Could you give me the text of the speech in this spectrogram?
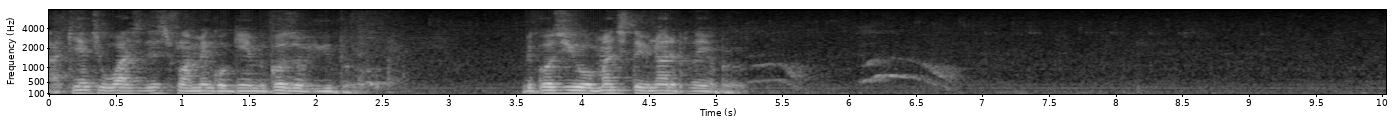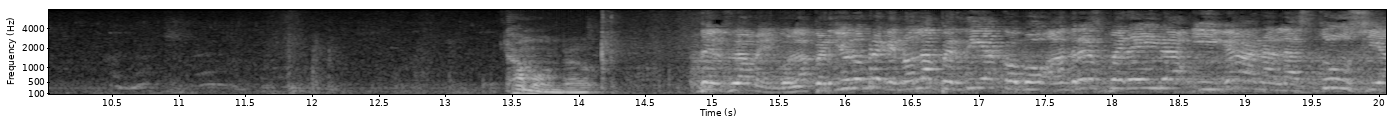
I came to watch this Flamengo game because of you, bro. Because you're a Manchester United player, bro. Come on, bro. Del Flamengo. La perdió un hombre que no la perdía como Andrés Pereira y gana la astucia,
